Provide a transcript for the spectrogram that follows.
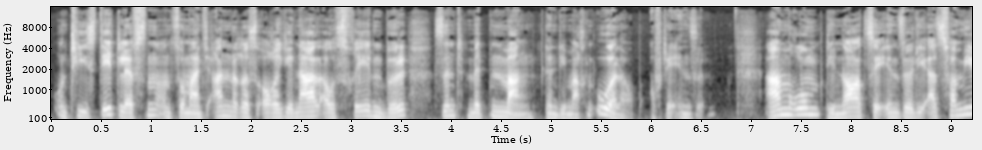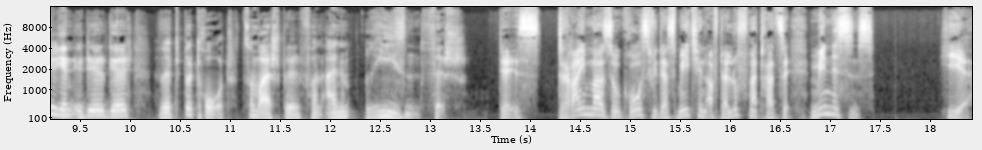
Und Thies Detlefsen und so manch anderes Original aus Fredenbüll sind mitten Mang, denn die machen Urlaub auf der Insel. Amrum, die Nordseeinsel, die als Familienidyll gilt, wird bedroht, zum Beispiel von einem Riesenfisch. Der ist dreimal so groß wie das Mädchen auf der Luftmatratze, mindestens. Hier,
